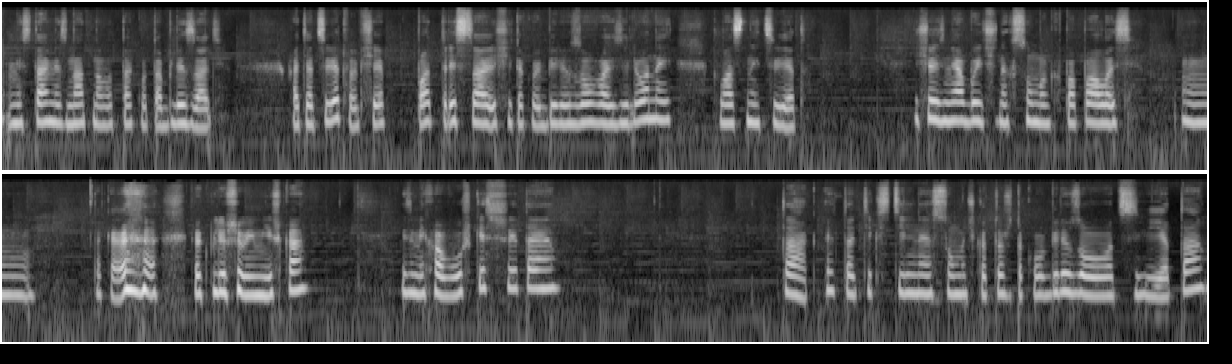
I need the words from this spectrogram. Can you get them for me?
местами знатно вот так вот облизать. Хотя цвет вообще потрясающий, такой бирюзово-зеленый, классный цвет. Еще из необычных сумок попалась такая, как плюшевый мишка из меховушки сшитая. Так, это текстильная сумочка тоже такого бирюзового цвета.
